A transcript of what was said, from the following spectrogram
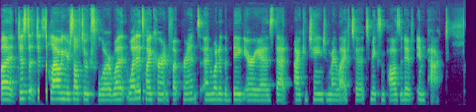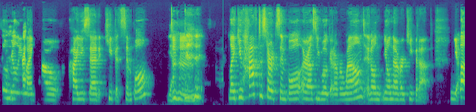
But just just allowing yourself to explore what what is my current footprint and what are the big areas that I could change in my life to to make some positive impact. So really like how how you said keep it simple Yeah. Mhm. like you have to start simple or else you will get overwhelmed it'll you'll never keep it up Yeah. but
